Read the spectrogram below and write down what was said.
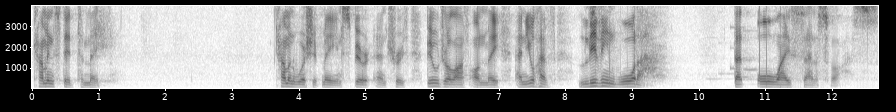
Come instead to me. Come and worship me in spirit and truth. Build your life on me, and you'll have living water that always satisfies.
